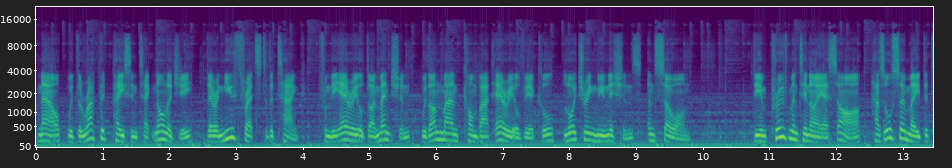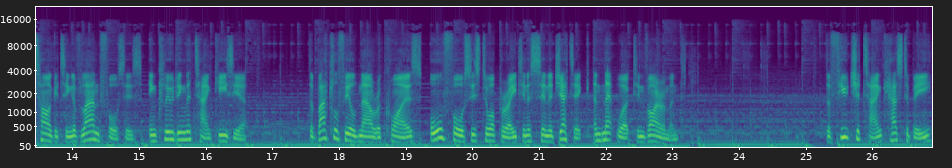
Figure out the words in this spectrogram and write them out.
Now, with the rapid pace in technology, there are new threats to the tank, from the aerial dimension, with unmanned combat aerial vehicle, loitering munitions, and so on. The improvement in ISR has also made the targeting of land forces, including the tank easier. The battlefield now requires all forces to operate in a synergetic and networked environment. The future tank has to be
